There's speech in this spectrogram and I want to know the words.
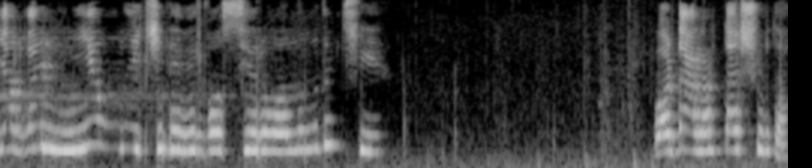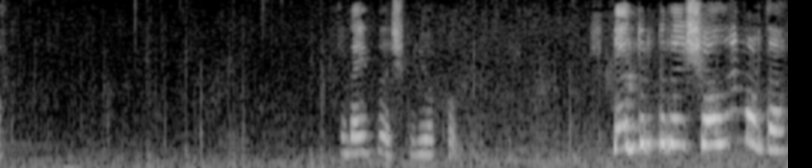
Ya ben niye ona ikide bir basıyorum anlamadım ki. Bu arada anahtar şurada. Şuradaydı da şimdi yok oldu. Ya dur dur eşyalarım orada.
